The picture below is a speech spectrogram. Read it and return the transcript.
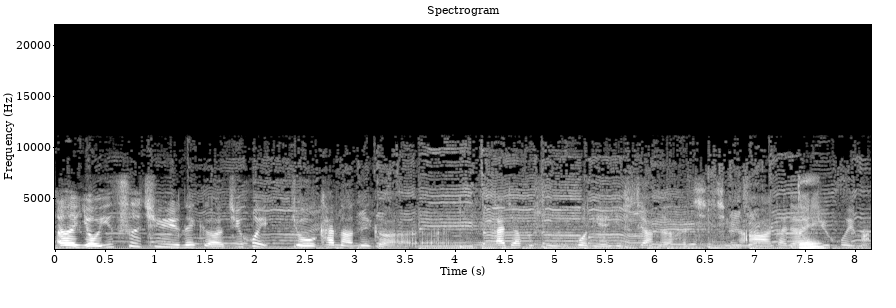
呃，有一次去那个聚会，就看到那个大家不是过年也是这样的，很喜庆的啊，大家聚会嘛，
